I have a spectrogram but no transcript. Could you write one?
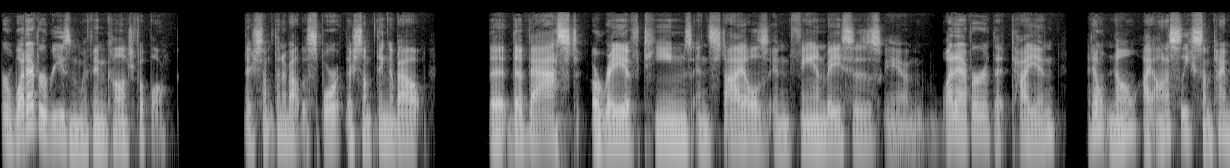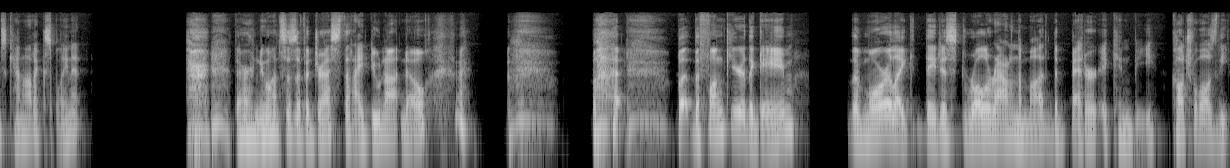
For whatever reason within college football, there's something about the sport. There's something about the the vast array of teams and styles and fan bases and whatever that tie in. I don't know. I honestly sometimes cannot explain it. there are nuances of address that I do not know. but but the funkier the game, the more like they just roll around in the mud, the better it can be. College football is the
